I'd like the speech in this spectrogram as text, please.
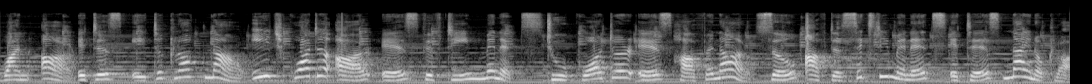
one hour. It is 8 o'clock now. Each quarter hour is 15 minutes. Two quarter is half an hour. So after 60 minutes, it is 9 o'clock.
